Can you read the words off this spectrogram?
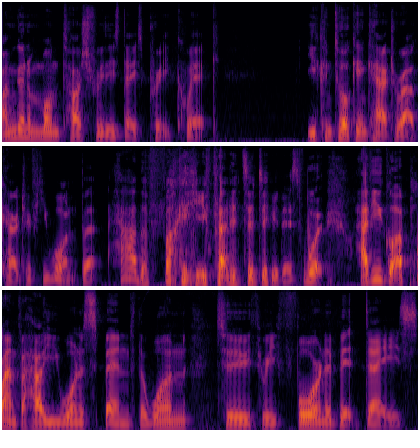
I'm going to montage through these days pretty quick. You can talk in character, out of character if you want, but how the fuck are you planning to do this? What have you got a plan for how you want to spend the one, two, three, four and a bit days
